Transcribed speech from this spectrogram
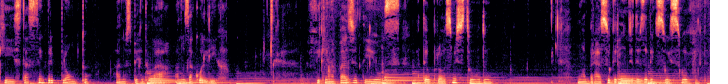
que está sempre pronto a nos perdoar, a nos acolher. Fiquem na paz de Deus. Até o próximo estudo. Um abraço grande. Deus abençoe sua vida.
